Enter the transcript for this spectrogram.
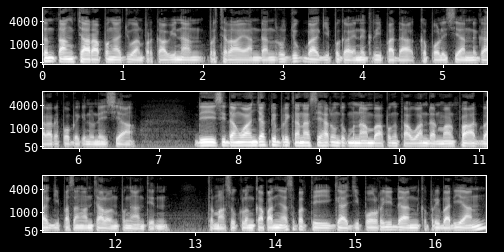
tentang cara pengajuan perkawinan, perceraian, dan rujuk bagi pegawai negeri pada Kepolisian Negara Republik Indonesia. Di sidang wanjak diberikan nasihat untuk menambah pengetahuan dan manfaat bagi pasangan calon pengantin, termasuk kelengkapannya seperti gaji Polri dan kepribadian.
